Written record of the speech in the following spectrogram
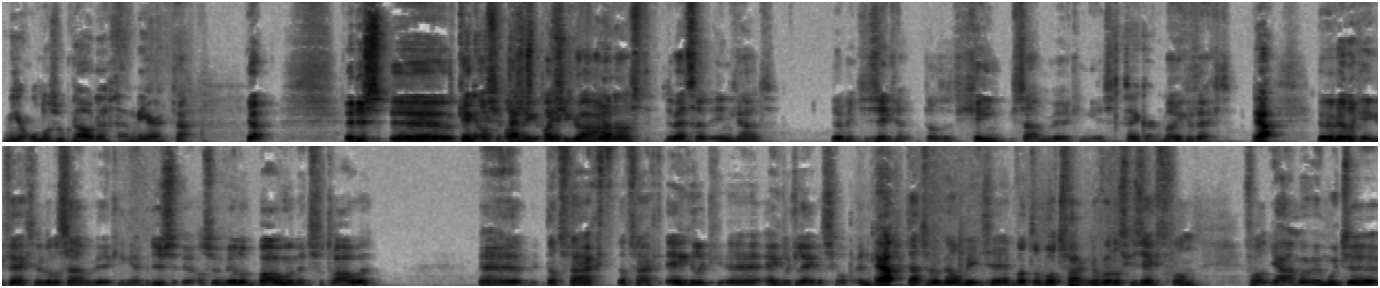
meer onderzoek nodig en meer. Het is, eh, kijk, als als je, als je ja. geharnaast de wedstrijd ingaat, dan weet je zeker dat het geen samenwerking is, Zeker. maar een gevecht. Ja, En we willen geen gevecht, we willen samenwerking hebben. Dus eh, als we willen bouwen met vertrouwen, eh, dat, vraagt, dat vraagt eigenlijk, eh, eigenlijk leiderschap. En ja, laten we wel wezen, hè, want er wordt vaak nog wel eens gezegd van, van ja, maar we moeten,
